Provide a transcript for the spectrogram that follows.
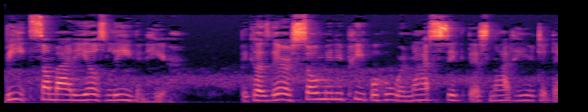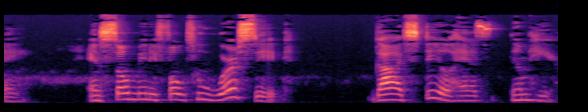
beat somebody else leaving here. Because there are so many people who were not sick that's not here today. And so many folks who were sick, God still has them here.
